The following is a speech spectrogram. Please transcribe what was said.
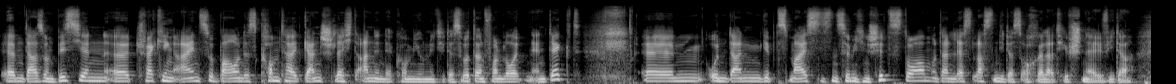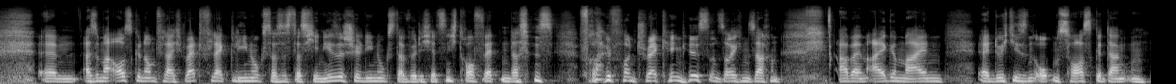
ähm, da so ein bisschen äh, Tracking einzubauen, das kommt halt ganz schlecht an in der Community. Das wird dann von Leuten entdeckt ähm, und dann gibt es meistens einen ziemlichen Shitstorm und dann lässt, lassen die das auch relativ schnell wieder. Ähm, also mal ausgenommen vielleicht Red Flag Linux, das ist das chinesische Linux, da würde ich jetzt nicht drauf wetten, dass es es frei von Tracking ist und solchen Sachen. Aber im Allgemeinen äh, durch diesen Open Source Gedanken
